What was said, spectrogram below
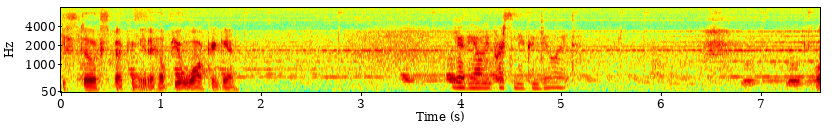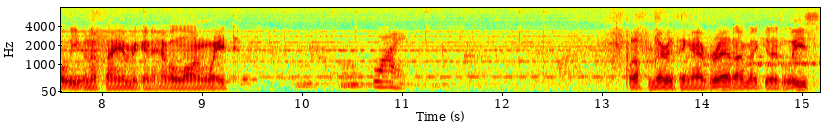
You still expecting me to help you walk again? You're the only person who can do it. Well, even if I am, you're gonna have a long wait. Why? Well, from everything I've read, I'm gonna get at least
